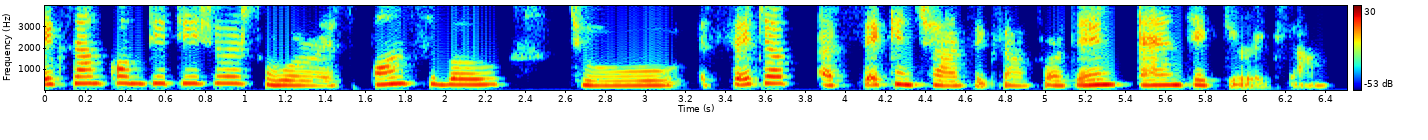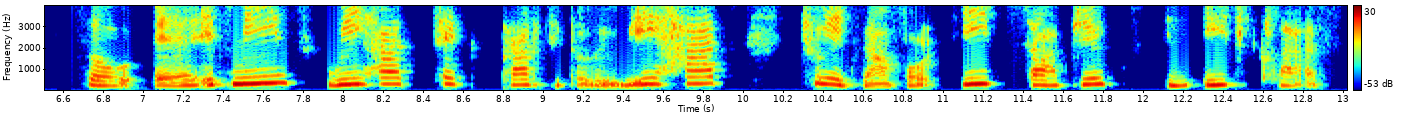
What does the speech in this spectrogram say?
exam committee teachers were responsible to set up a second chance exam for them and take their exam so uh, it means we had practically we had two exams for each subject in each class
